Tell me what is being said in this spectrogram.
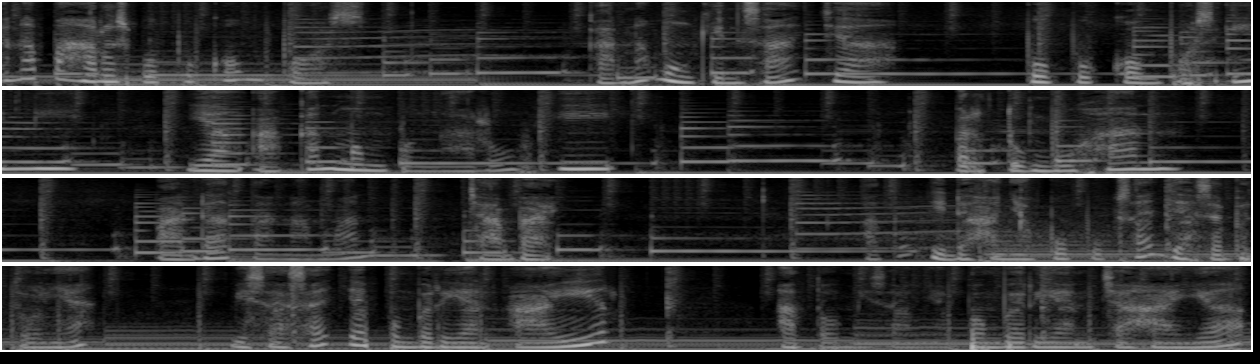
Kenapa harus pupuk kompos? Karena mungkin saja pupuk kompos ini yang akan mempengaruhi pertumbuhan pada tanaman cabai. Atau tidak hanya pupuk saja sebetulnya, bisa saja pemberian air atau misalnya pemberian cahaya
